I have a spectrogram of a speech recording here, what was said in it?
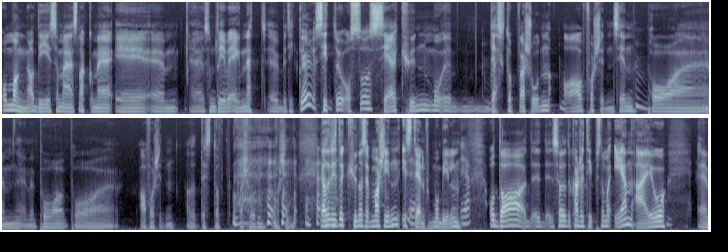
Og mange av de som jeg snakker med er, eh, eh, som driver egne nettbutikker, sitter jo også og ser kun eh, desktop-versjonen av forsiden sin på, eh, på, på av forsiden. Altså desktop-versjonen av forsiden. Ja, hadde de sitter kun og ser på maskinen istedenfor på mobilen. Ja. Og da, så kanskje tips nummer én er jo eh,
